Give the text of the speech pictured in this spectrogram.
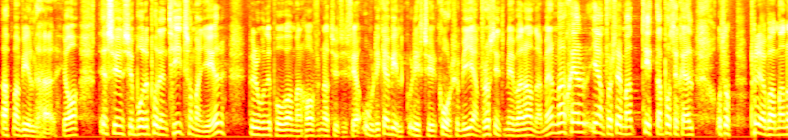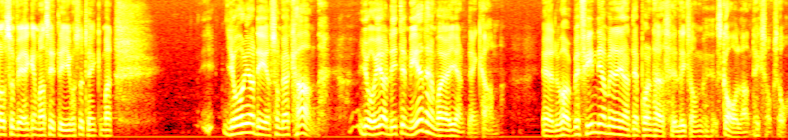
Att man vill det här? Ja, det syns ju både på den tid som man ger, beroende på vad man har för naturligtvis, vi har olika villkor, livsvillkor, så vi jämför oss inte med varandra. Men man själv jämför sig, man tittar på sig själv och så prövar man och så väger man sitt liv och så tänker man, gör jag det som jag kan? Gör jag lite mer än vad jag egentligen kan? Eller befinner jag mig egentligen på den här liksom, skalan? Liksom så?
